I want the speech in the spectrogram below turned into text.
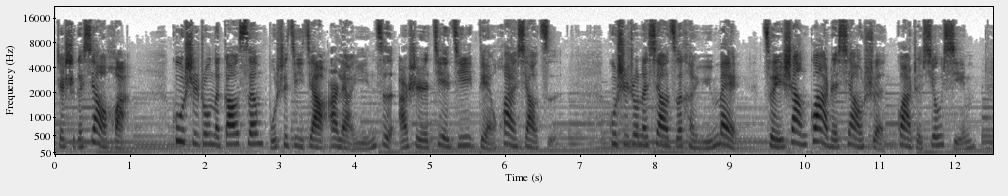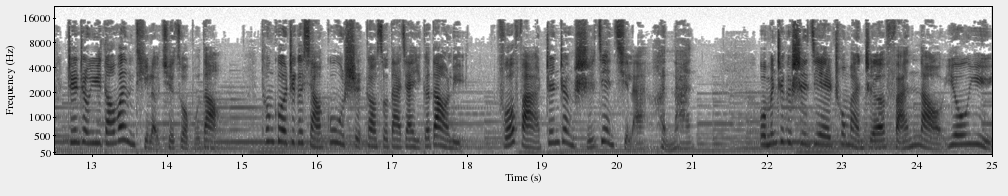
这是个笑话。故事中的高僧不是计较二两银子，而是借机点化孝子。故事中的孝子很愚昧，嘴上挂着孝顺，挂着修行，真正遇到问题了却做不到。通过这个小故事，告诉大家一个道理：佛法真正实践起来很难。我们这个世界充满着烦恼、忧郁、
